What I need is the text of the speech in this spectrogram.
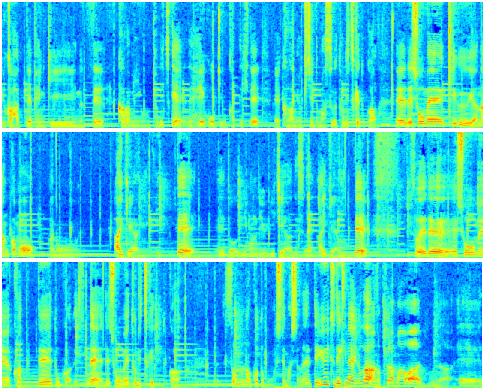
床張ってペンキ塗って鏡を取り付けで平行機を買ってきて、えー、鏡をきちんとまっすぐ取り付けとか、えー、で照明器具やなんかもあのアイケアに行って、えーと、日本でいう IKEA ですね。IKEA 行ってそれで照明買ってとかですねで照明取り付けてとかそんなこともしてましたね。で唯一できないのがあのプラマーは、え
